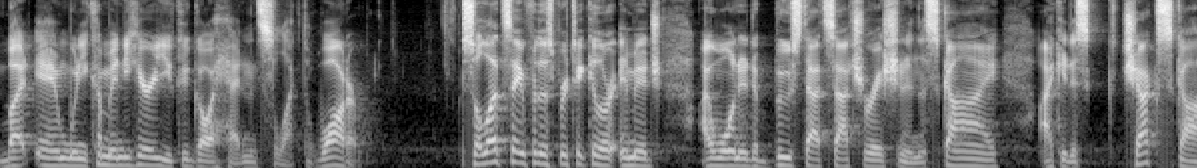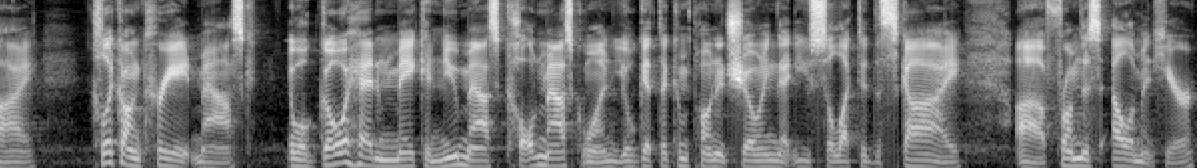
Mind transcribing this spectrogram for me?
But and when you come into here, you could go ahead and select the water. So let's say for this particular image, I wanted to boost that saturation in the sky. I could just check sky, click on create mask, it will go ahead and make a new mask called mask one. You'll get the component showing that you selected the sky uh, from this element here.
